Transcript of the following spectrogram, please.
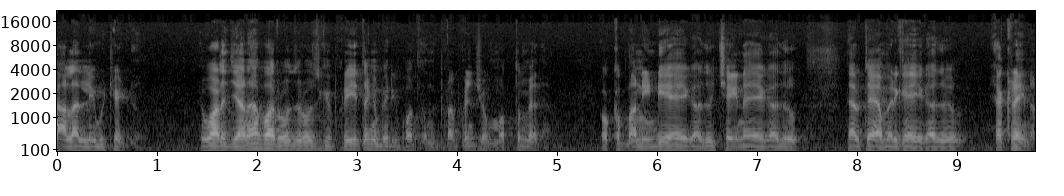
చాలా లిమిటెడ్. ఇవాళ జనాభా రోజు రోజుకి విపరీతంగా పెరిగిపోతుంది ప్రపంచం మొత్తం మీద. ఒక మన ఇండియాయే కాదు చైనాయే కాదు లేకపోతే అమెరికాయే కాదు ఎక్కడైనా.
